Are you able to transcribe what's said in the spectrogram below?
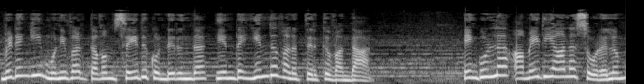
விடுங்கி முனிவர் தவம் செய்து கொண்டிருந்த இந்த இந்து வனத்திற்கு வந்தார். இங்குள்ள அமைதியான சூழலும்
